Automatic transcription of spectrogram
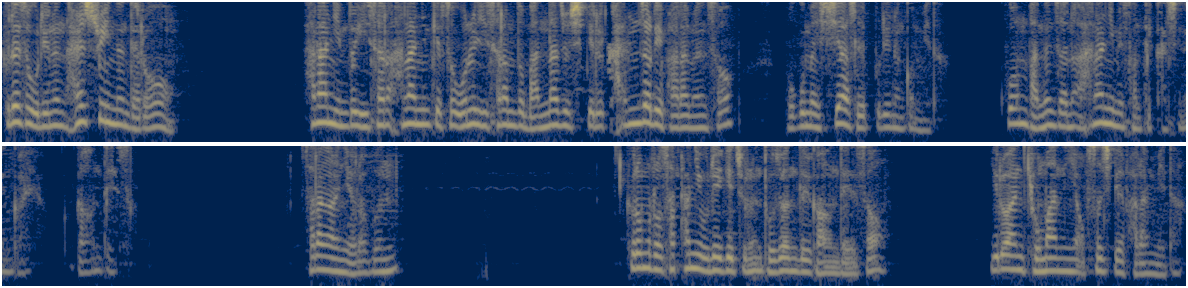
그래서 우리는 할 수 있는 대로 하나님도 이 사람 하나님께서 오늘 이 사람도 만나 주시기를 간절히 바라면서 복음의 씨앗을 뿌리는 겁니다. 구원받는 자는 하나님이 선택하시는 거예요. 그 가운데에서. 사랑하는 여러분, 그러므로 사탄이 우리에게 주는 도전들 가운데에서 이러한 교만이 없어지길 바랍니다.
